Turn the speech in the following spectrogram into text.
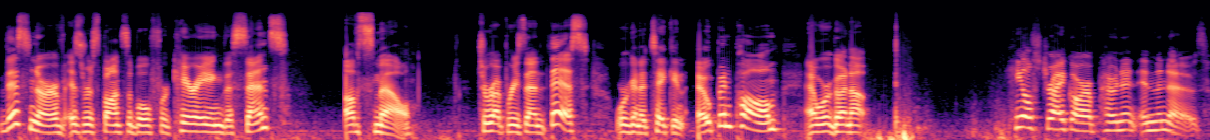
This nerve is responsible for carrying the sense of smell. To represent this, we're going to take an open palm and we're going to heel strike our opponent in the nose.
